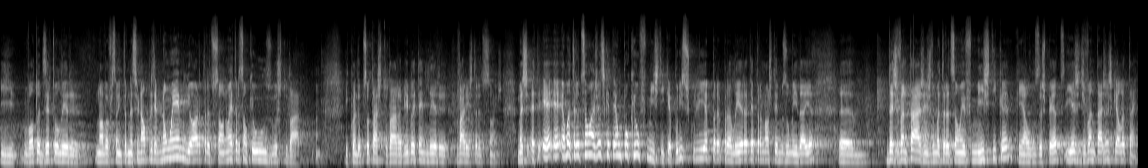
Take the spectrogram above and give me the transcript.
E volto a dizer, estou a ler nova versão internacional, por exemplo, não é a melhor tradução, não é a tradução que eu uso a estudar. E quando a pessoa está a estudar a Bíblia, tem de ler eh, várias traduções. Mas é, é, é uma tradução, às vezes, que até é um pouco eufemística, por isso escolhia para, ler, até para nós termos uma ideia uh, das vantagens de uma tradução eufemística, que em alguns aspectos, e as desvantagens que ela tem.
